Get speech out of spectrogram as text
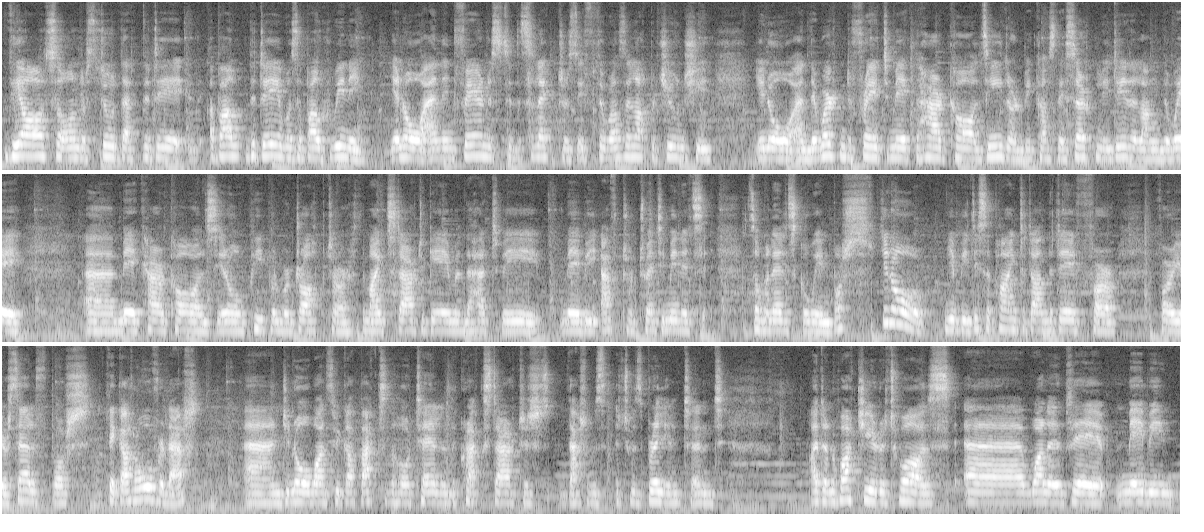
they also understood that the day about the day was about winning, you know, and in fairness to the selectors, if there was an opportunity, you know, and they weren't afraid to make the hard calls either because they certainly did along the way. Uh, make hard calls, you know, people were dropped or they might start a game and they had to be maybe after 20 minutes someone else go in. But, you know, you'd be disappointed on the day for, for yourself, but they got over that and you know once we got back to the hotel and the crack started that was it was brilliant and I don't know what year it was uh, one of the maybe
